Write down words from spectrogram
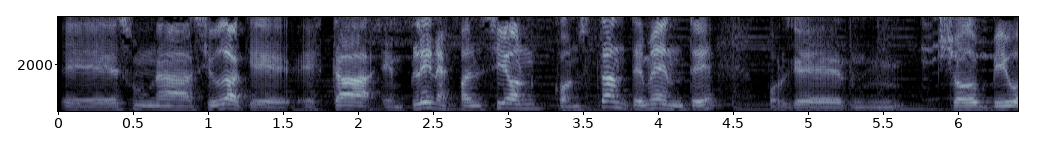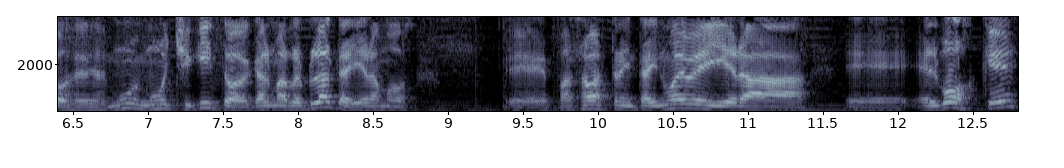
eh, es una ciudad que está en plena expansión constantemente, porque mm, yo vivo desde muy, muy chiquito acá en Mar del Plata y éramos, eh, pasabas 39 y era el bosque,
